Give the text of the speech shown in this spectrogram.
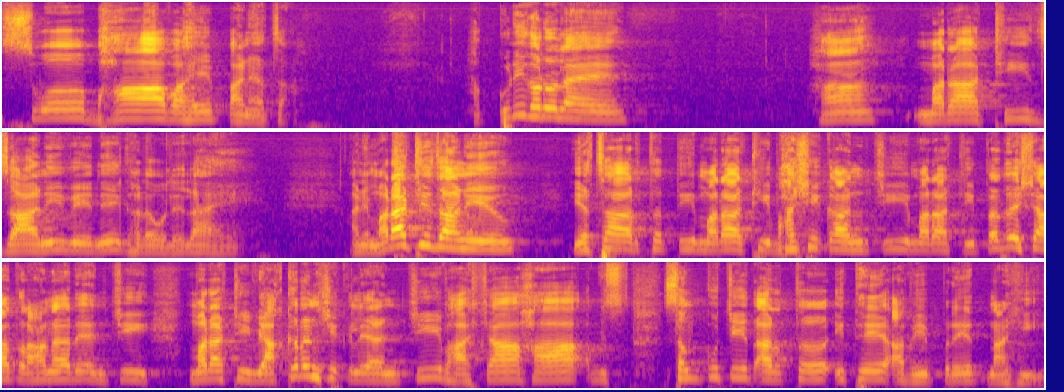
स्वभाव आहे पाण्याचा. हा कुणी घडवला आहे हा मराठी जाणीवेने घडवलेला आहे. आणि मराठी जाणीव याचा अर्थ ती मराठी भाषिकांची मराठी प्रदेशात राहणाऱ्यांची मराठी व्याकरण शिकल्यांची भाषा हा संकुचित अर्थ इथे अभिप्रेत नाही.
